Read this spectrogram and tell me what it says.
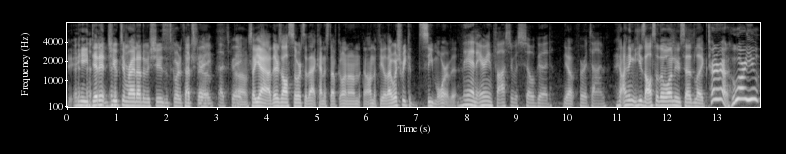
He did it, juked him right out of his shoes, and scored a touchdown. That's great. That's great. Um, so yeah, there's all sorts of that kind of stuff going on on the field. I wish we could see more of it. Man, Arian Foster was so good Yep. for a time. I think he's also the one who said like, "Turn around. Who are you?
